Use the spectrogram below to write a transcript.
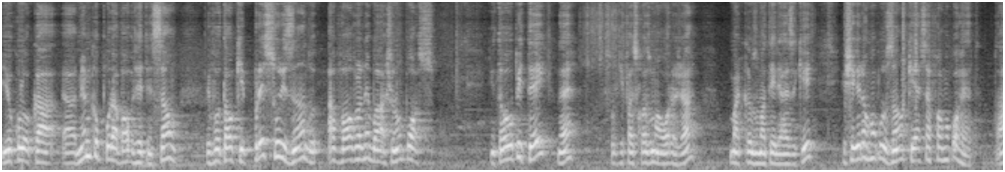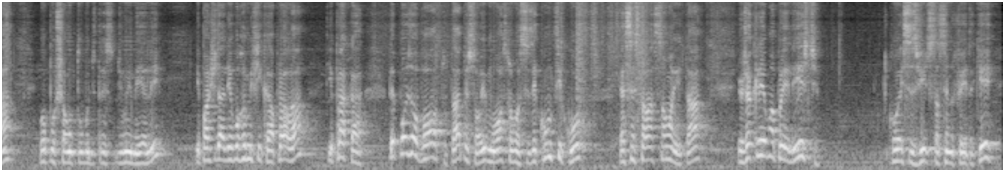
e eu colocar, ah, mesmo que eu pôr a válvula de retenção, eu vou estar o que? Pressurizando a válvula lá embaixo, eu não posso. Então eu optei, né? Estou aqui faz quase uma hora já, marcando os materiais aqui. E cheguei na conclusão que essa é a forma correta, tá? Vou puxar um tubo de, 3, de 1,5 ali. E a partir dali eu vou ramificar para lá e para cá. Depois eu volto, tá pessoal? E mostro para vocês como ficou essa instalação aí, tá? Eu já criei uma playlist com esses vídeos que está sendo feito aqui.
